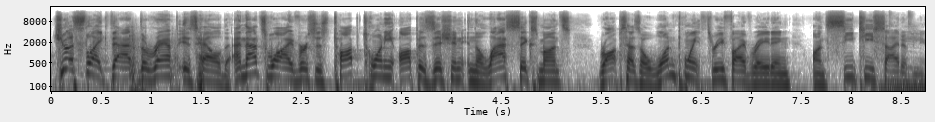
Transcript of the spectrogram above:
Just like that, the ramp is held. And that's why, versus top 20 opposition in the last six months, ropz has a 1.35 rating on CT side of new.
